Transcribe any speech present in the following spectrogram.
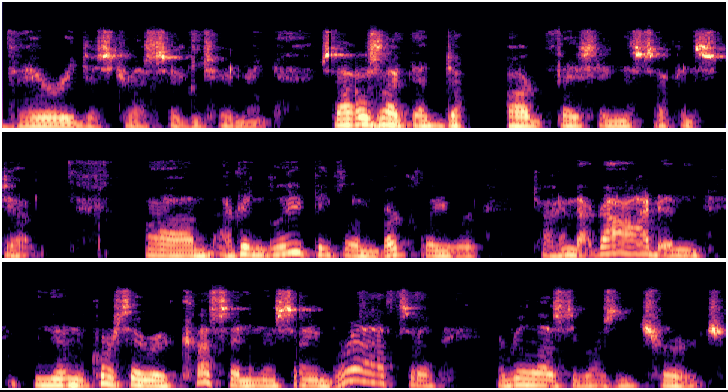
very distressing to me. So I was like that dog facing the second step. Um, I couldn't believe people in Berkeley were talking about God. And, and then, of course, they were cussing in the same breath. So I realized it wasn't church.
